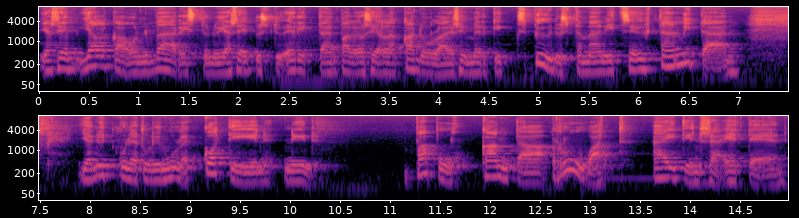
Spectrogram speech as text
ja se jalka on vääristynyt ja se ei pysty erittäin paljon siellä kadulla esimerkiksi pyydystämään itse yhtään mitään. Ja nyt kun ne tuli mulle kotiin, niin papu kantaa ruuat äitinsä eteen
